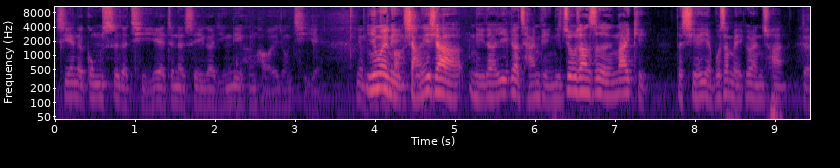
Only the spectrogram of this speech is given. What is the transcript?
吸烟的公司的企业真的是一个盈利很好的一种企业。因为你想一下，你的一个产品，你就算是 Nike。的鞋也不是每个人穿，对。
